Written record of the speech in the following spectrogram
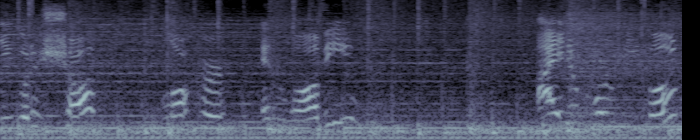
you go to shop, locker, and lobby, item or V-Bucks,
